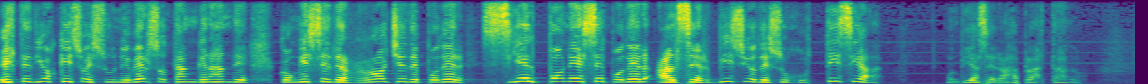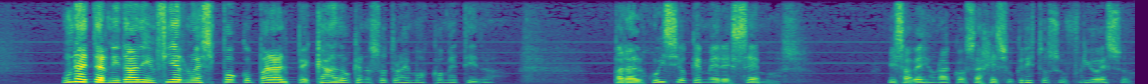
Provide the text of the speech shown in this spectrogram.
Este Dios que hizo ese universo tan grande con ese derroche de poder, si Él pone ese poder al servicio de su justicia, un día serás aplastado. Una eternidad de infierno es poco para el pecado que nosotros hemos cometido, para el juicio que merecemos. Y sabéis una cosa, Jesucristo sufrió eso,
